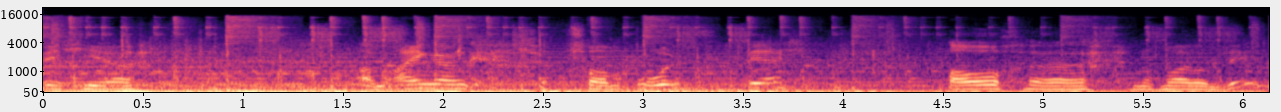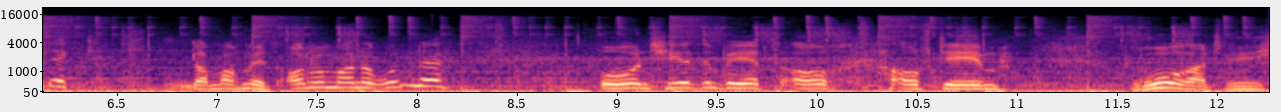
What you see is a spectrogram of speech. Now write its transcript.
Ja, jetzt habe ich hier am Eingang vom Ohlsberg auch äh, nochmal so einen See entdeckt. Da machen wir jetzt auch nochmal eine Runde. Und hier sind wir jetzt auch auf dem Rohradweg.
